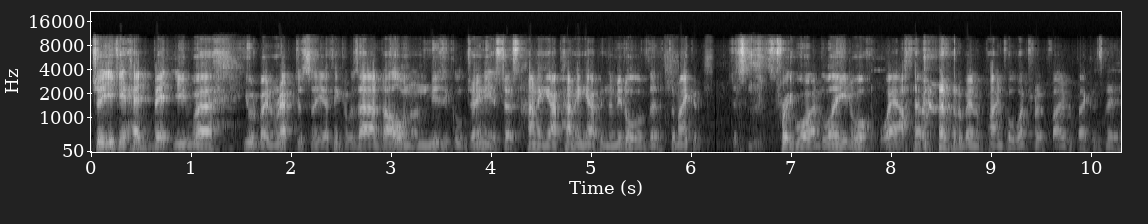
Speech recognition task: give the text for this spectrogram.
gee, if you had bet, you uh, you would have been rapt to see. I think it was R. Dolan on Musical Genius just hunting up, hunting up in the middle of the to make it just three wide lead. Oh wow, that would have been a painful watch for favourite backers there.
